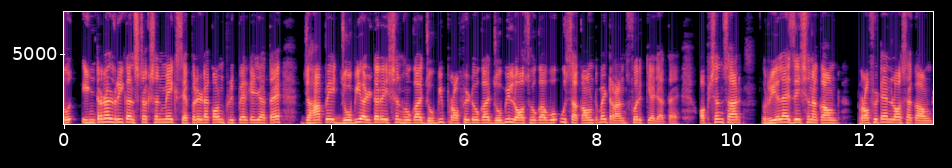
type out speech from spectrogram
तो इंटरनल रिकंस्ट्रक्शन में एक सेपरेट अकाउंट प्रिपेयर किया जाता है, जहाँ पे जो भी अल्टरेशन होगा, जो भी प्रॉफिट होगा, जो भी लॉस होगा, वो उस अकाउंट में ट्रांसफ़र किया जाता है। Option are realisation account profit and loss account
